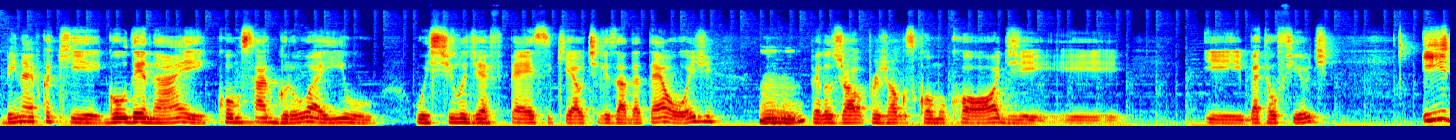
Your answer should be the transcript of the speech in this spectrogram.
Bem na época que GoldenEye consagrou aí o, o estilo de FPS que é utilizado até hoje Uhum. pelos jo por jogos como COD e, e Battlefield. E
